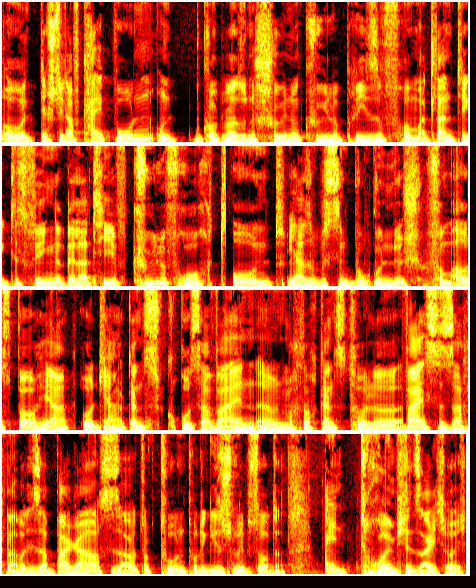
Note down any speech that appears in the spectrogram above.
und der steht auf Kalkboden und bekommt immer so eine schöne, kühle Prise vom Atlantik, deswegen eine relativ kühle Frucht und ja, so ein bisschen burgundisch vom Ausbau her. Und ja, ganz großer Wein, äh, macht auch ganz tolle weiße Sachen, aber dieser Bagger aus dieser autochthonen portugiesischen Rebsorte, ein Träumchen, sage ich euch.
